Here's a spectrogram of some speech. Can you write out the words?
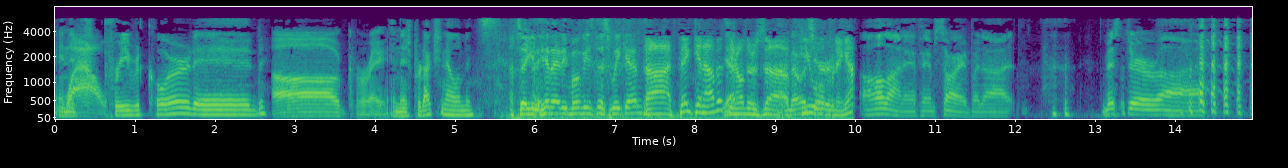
And Wow. it's pre-recorded. Oh, great. And there's production elements. So you gonna hit any movies this weekend? Uh, thinking of it, Yeah. you know, there's I uh, know a few your- opening up. Oh, hold on, Anthony. I'm sorry, but uh, Mr. Uh,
